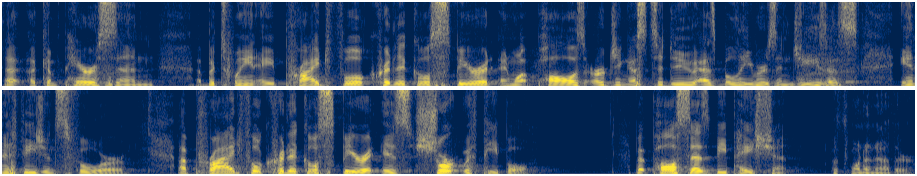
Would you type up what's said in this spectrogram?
a, a comparison between a prideful, critical spirit and what Paul is urging us to do as believers in Jesus in Ephesians 4. A prideful, critical spirit is short with people, but Paul says, be patient with one another.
